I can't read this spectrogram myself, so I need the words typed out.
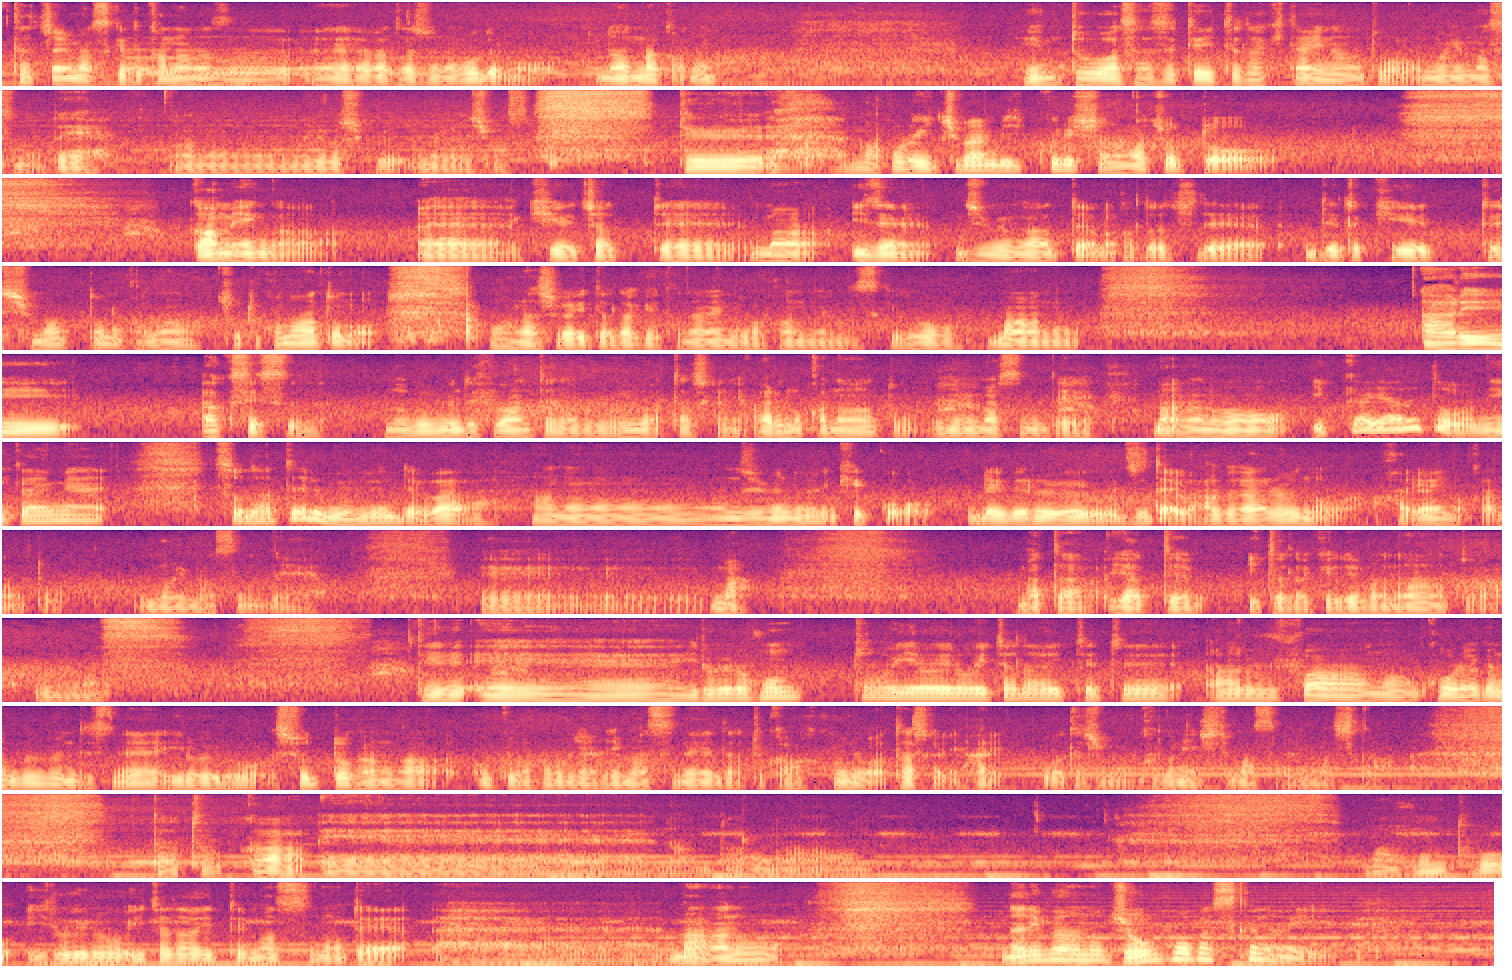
経っちゃいますけど必ず、えー、私の方でも何らかの返答はさせていただきたいなとは思いますので、あの、よろしくお願いします。で、まあこれ一番びっくりしたのがちょっと画面がえー、消えちゃって、まあ、以前自分があったような形でデータ消えてしまったのかな。ちょっとこの後のお話がいただけてないんでわかんないんですけど、まあ、あの、アーリーアクセスの部分で不安定な部分は確かにあるのかなと思いますんで、まあ、あの、1回やると2回目育てる部分では、あの、自分のように結構レベル自体は上がるのは早いのかなと思いますんで、えー、まあ、またやっていただければなとは思います。で、えー、いろいろ本当いろいろいただいてて、アルファの攻略の部分ですね、いろいろショットガンが奥の方にありますね、だとか、こういうのは確かに、はい、私も確認してます、ありました。だとか、えー、なんだろうなまあ本当いろいろいただいてますので、え、まああの何分あの情報が少ない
